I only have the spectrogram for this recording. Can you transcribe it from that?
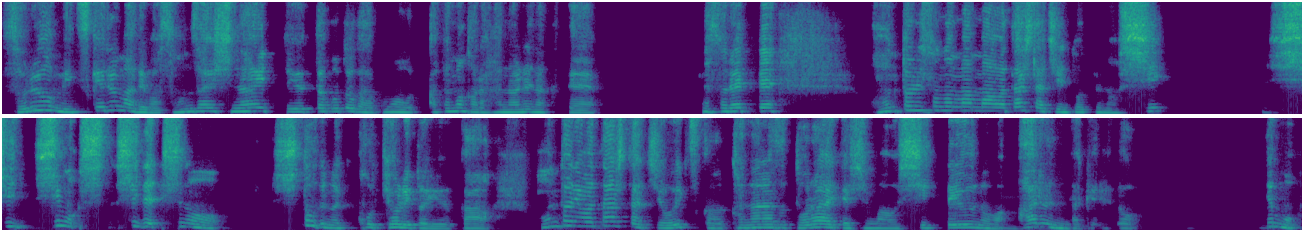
それを見つけるまでは存在しないって言ったことがもう頭から離れなくて。それって本当にそのまま私たちにとっての死。死死も死死で死の死との距離というか本当に私たちをいつか必ず捉えてしまう死っていうのはあるんだけれど。でも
